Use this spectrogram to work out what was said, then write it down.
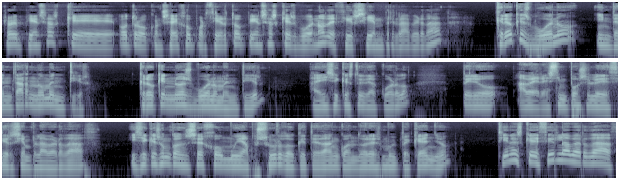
Roy, ¿piensas que, otro consejo, por cierto, ¿piensas que es bueno decir siempre la verdad? Creo que es bueno intentar no mentir. Creo que no es bueno mentir. Ahí sí que estoy de acuerdo. Pero, a ver, es imposible decir siempre la verdad. Y sí que es un consejo muy absurdo que te dan cuando eres muy pequeño. Tienes que decir la verdad.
